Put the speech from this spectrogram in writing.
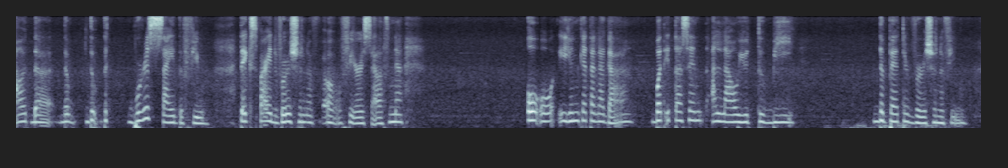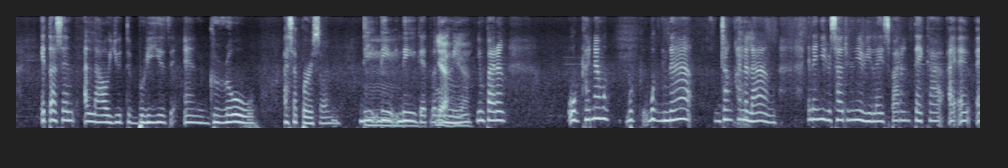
out the the the, the worst side of you. The expired version of of yourself na oo, yun ka talaga, but it doesn't allow you to be the better version of you. It doesn't allow you to breathe and grow as a person. Do, you- do, do you get what I Yeah, mean? yeah. Yung parang, wag ka na, mag, wag, wag na, diyan ka na lang. And then you suddenly realize, parang, teka, I, I, I,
